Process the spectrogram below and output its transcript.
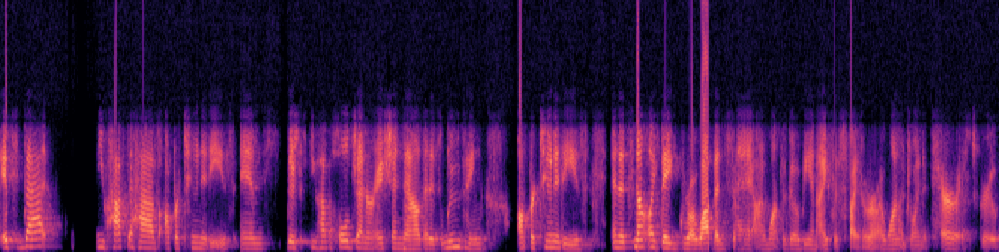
it's that you have to have opportunities, and there's you have a whole generation now that is losing opportunities. And it's not like they grow up and say, I want to go be an ISIS fighter or I want to join a terrorist group.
